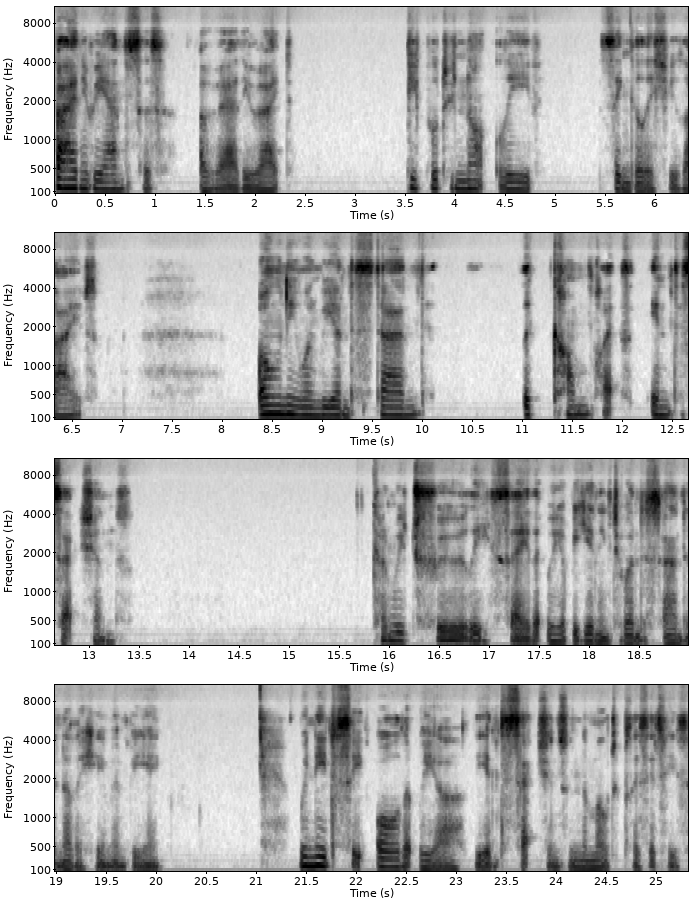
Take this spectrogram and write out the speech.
binary answers are rarely right. People do not leave single issue lives. Only when we understand the complex intersections can we truly say that we are beginning to understand another human being. We need to see all that we are, the intersections and the multiplicities.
